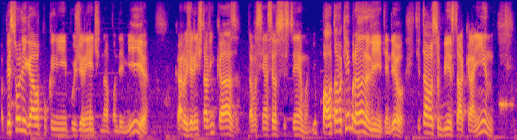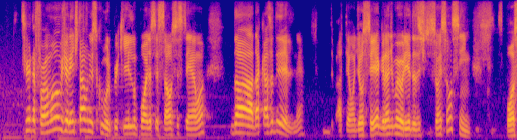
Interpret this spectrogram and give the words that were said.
a pessoa ligava para o cliente, para o gerente na pandemia, cara, o gerente estava em casa, estava sem acesso ao sistema, e o pau estava quebrando ali, entendeu? Se estava subindo, estava caindo, de certa forma o gerente estava no escuro, porque ele não pode acessar o sistema da, da casa dele, né? Até onde eu sei, a grande maioria das instituições são assim. Pode,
